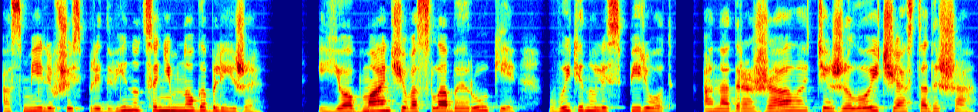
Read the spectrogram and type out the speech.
осмелившись придвинуться немного ближе. Ее обманчиво слабые руки вытянулись вперед, она дрожала, тяжело и часто дыша.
